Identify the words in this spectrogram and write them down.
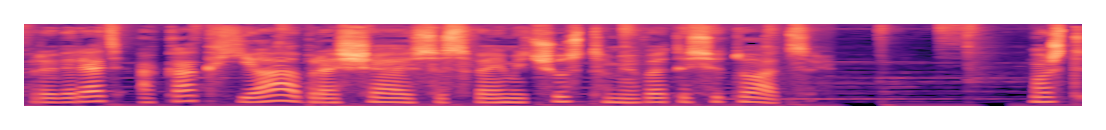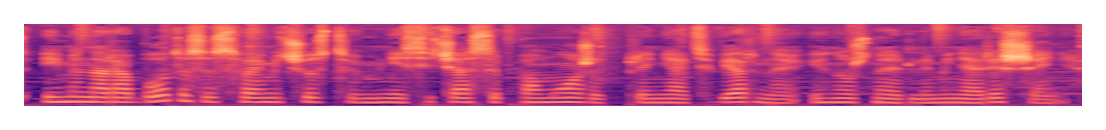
Проверять, а как я обращаюсь со своими чувствами в этой ситуации. Может, именно работа со своими чувствами мне сейчас и поможет принять верное и нужное для меня решение.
